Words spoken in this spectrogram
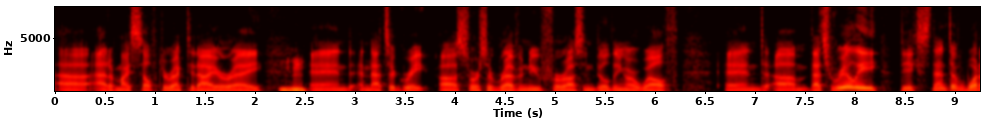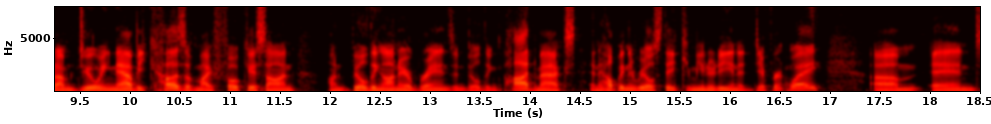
Uh, out of my self-directed IRA, and and that's a great uh, source of revenue for us in building our wealth, and um, that's really the extent of what I'm doing now because of my focus on on building on air brands and building Podmax and helping the real estate community in a different way. Um, and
